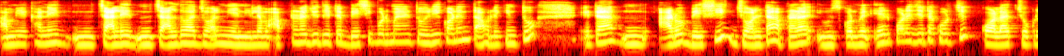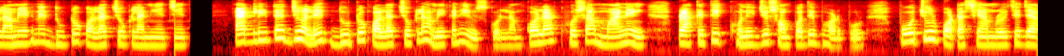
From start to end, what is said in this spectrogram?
আমি এখানে চালে চাল দেওয়া জল নিয়ে নিলাম। আপনারা যদি এটা বেশি পরিমাণে তৈরি করেন, তাহলে কিন্তু এটা আরও বেশি জলটা আপনারা ইউজ করবেন। এরপরে যেটা করছি, কলার চোকলা। আমি এখানে দুটো কলার চোকলা নিয়েছি। এক লিটার জলে দুটো কলার চোকলা আমি এখানে ইউজ করলাম। কলার খোসা মানেই প্রাকৃতিক খনিজ সম্পদে ভরপুর। প্রচুর পটাশিয়াম রয়েছে যা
